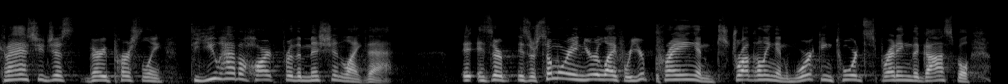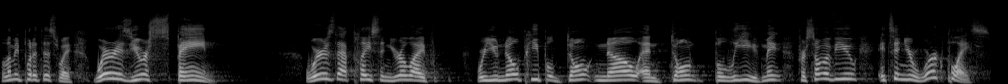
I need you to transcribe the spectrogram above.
Can I ask you just very personally do you have a heart for the mission like that? Is there, is there somewhere in your life where you're praying and struggling and working towards spreading the gospel? Let me put it this way Where is your Spain? Where is that place in your life where you know people don't know and don't believe. Maybe, for some of you, it's in your workplace.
